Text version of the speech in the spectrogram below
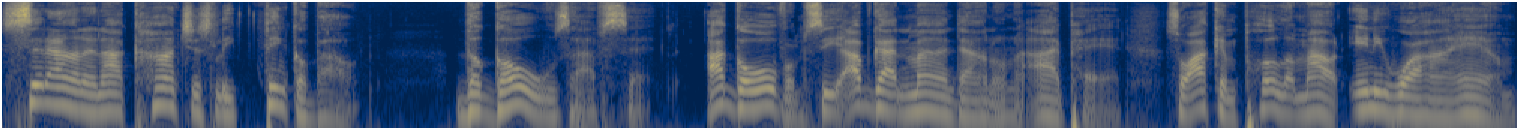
Sit down and I consciously think about the goals I've set. I go over them. See, I've got mine down on the iPad, so I can pull them out anywhere I am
